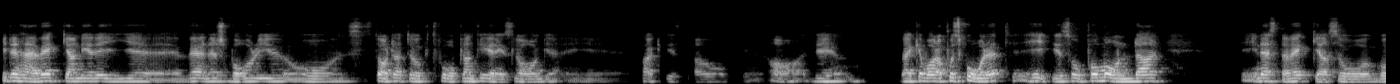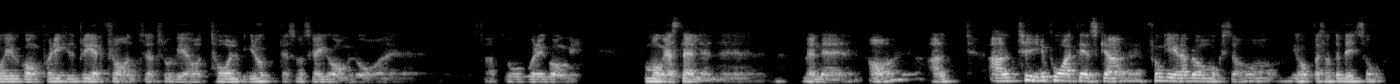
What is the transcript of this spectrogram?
i den här veckan nere i eh, Vänersborg och startat upp två planteringslag eh, faktiskt. Och, ja, det verkar vara på spåret hittills och på måndag i nästa vecka så går vi igång på riktigt bred front. Jag tror vi har 12 grupper som ska igång då. Eh, så att då går det igång på många ställen. Eh, men eh, ja, allt, allt tyder på att det ska fungera bra också och vi hoppas att det blir så.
